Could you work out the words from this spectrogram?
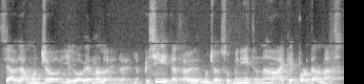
Se habla mucho, y el gobierno lo, lo a través de muchos de sus ministros, no, hay que exportar más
